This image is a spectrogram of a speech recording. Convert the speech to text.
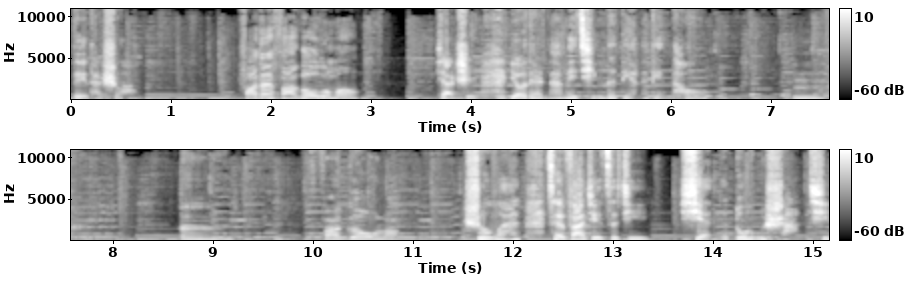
对他说：“发呆发够了吗？”小池有点难为情的点了点头。嗯，嗯，发够了。说完，才发觉自己显得多么傻气。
